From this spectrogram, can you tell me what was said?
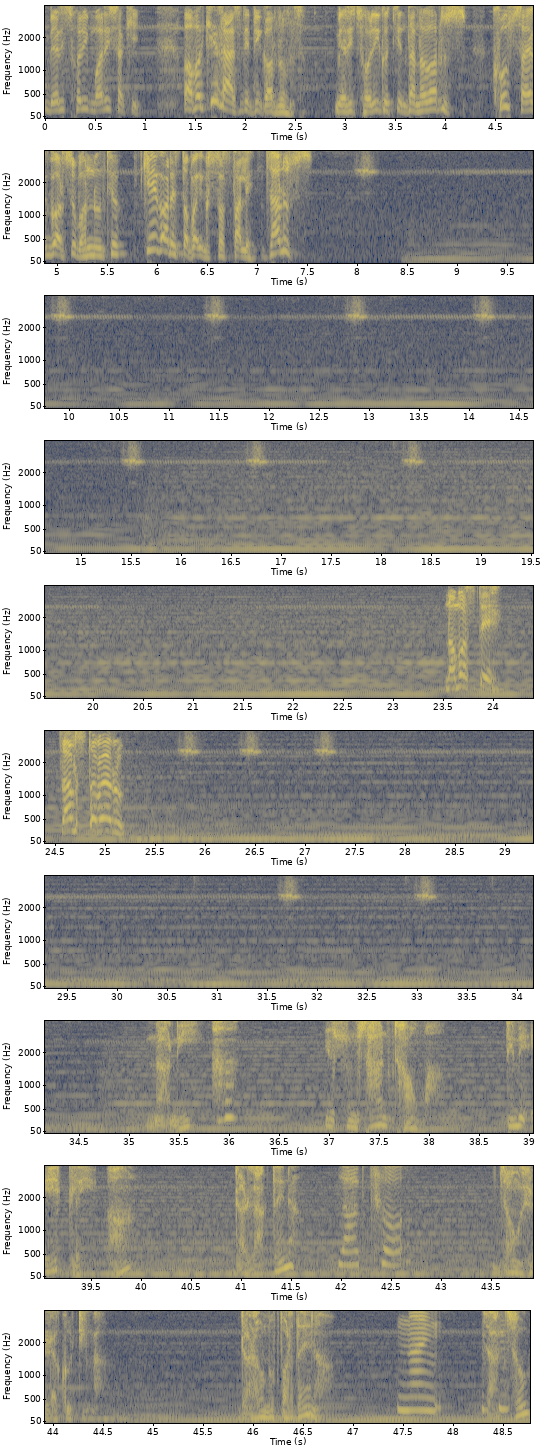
मेरी छोरी मरिसकी। अब के राजनीति गर्नुहुन्छ? मेरी छोरीको चिन्ता नगर्नुहोस्। खुब सहयोग गर्छु भन्नुहुन्थ्यो। के गरे तपाईँको संस्थाले? जानुहोस् नमस्ते। जानुहोस् तपाईँहरू। सुनसान ठाउँमा तिमी एक्लै हँ? डर लाग्दैन? लाग्छ। जाउँ हिँड कुटीमा डराउनु पर्दैन। जान्छौ?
